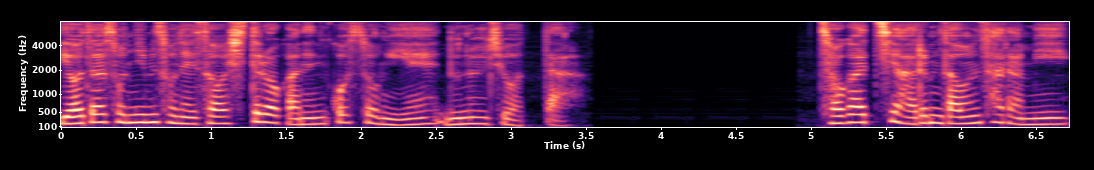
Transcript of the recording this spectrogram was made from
여자 손님 손에서 시들어가는 꽃송이에 눈을 주었다. 저같이 아름다운 사람이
